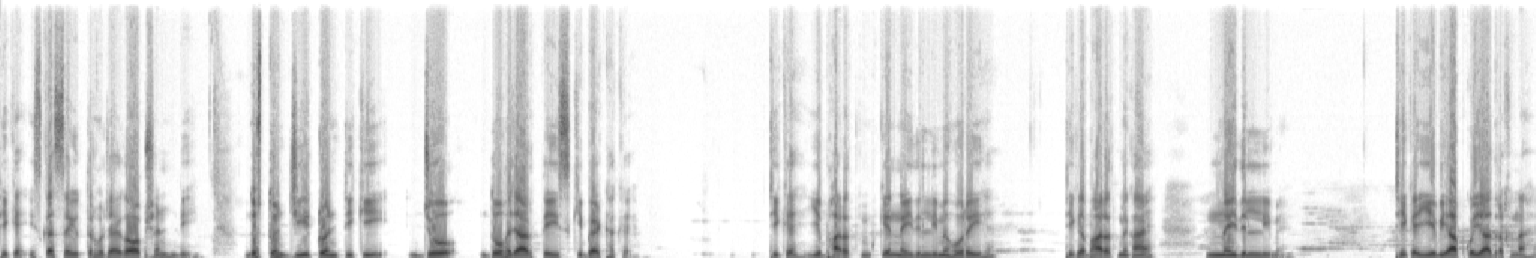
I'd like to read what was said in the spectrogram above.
ठीक है, इसका सही उत्तर हो जाएगा ऑप्शन डी। दोस्तों जी ट्वेंटी की जो 2023 की बैठक है, ठीक है, ये भारत के नई दिल्ली में हो रही है। ठीक है, भारत में कहा है? नई दिल्ली में। ठीक है, ये भी आपको याद रखना है।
